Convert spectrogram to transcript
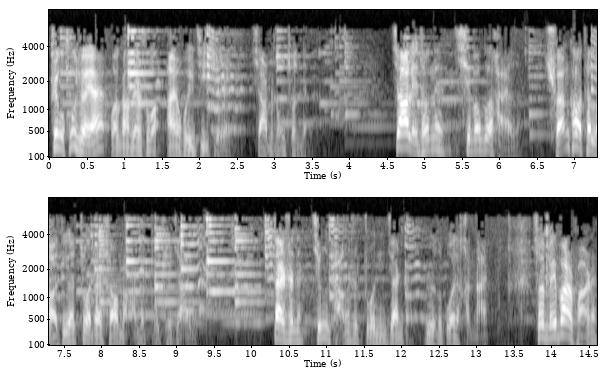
这个胡雪岩，我刚才说安徽绩溪人，下面农村的，家里头呢七八个孩子，全靠他老爹做点小买卖补贴家用，但是呢，经常是捉襟见肘，日子过得很难，所以没办法呢。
